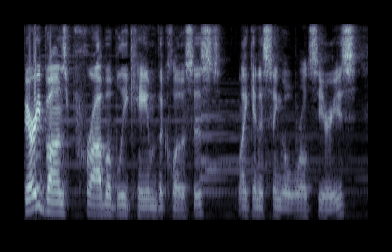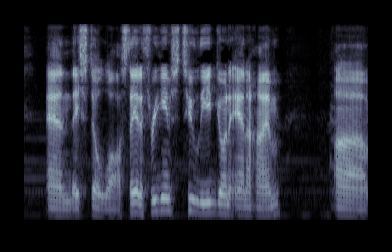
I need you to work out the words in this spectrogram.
Barry Bonds probably came the closest, like in a single World Series, and they still lost. They had a three games to two lead going to Anaheim uh,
